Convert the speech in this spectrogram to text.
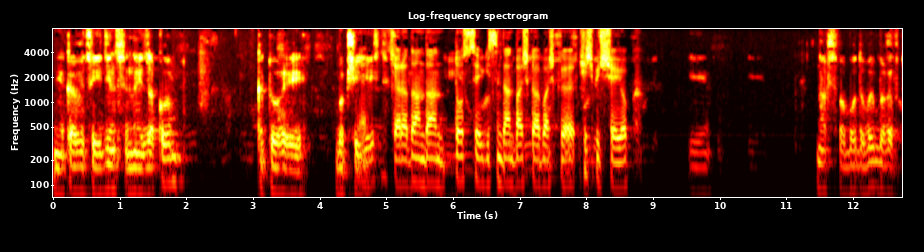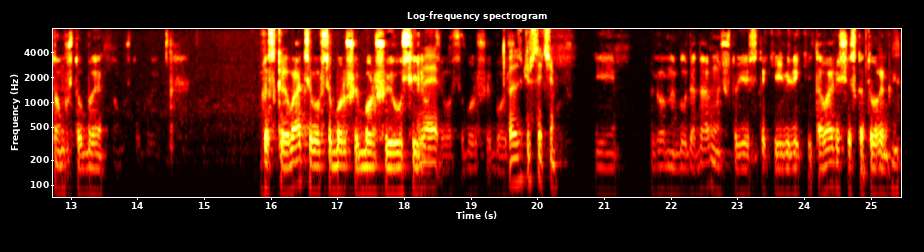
мне кажется, единственный закон, который. Yaradan'dan, dost sevgisinden başka başka hiçbir şey yok. Наша свобода выбора в том, чтобы раскрывать его все больше и больше и усиливать Ve его все больше и больше. И огромная благодарность, что есть такие великие товарищи, с которыми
